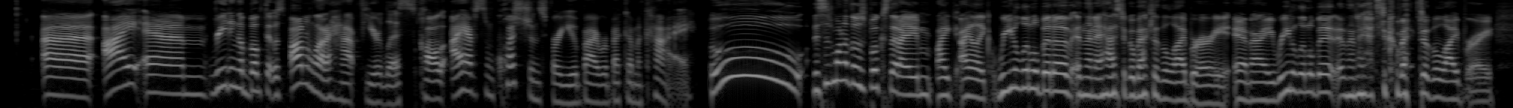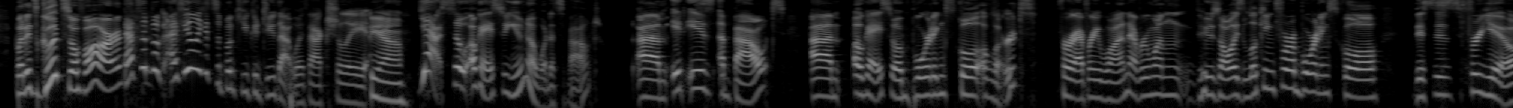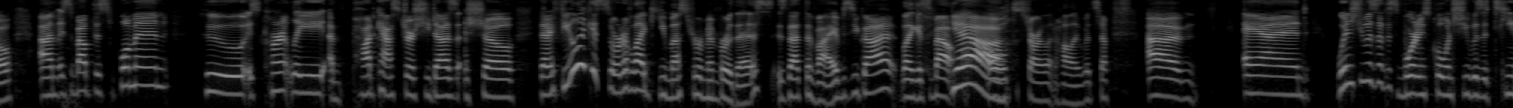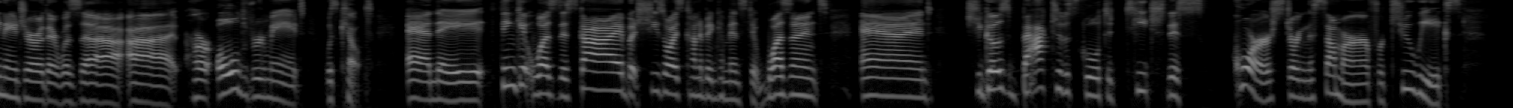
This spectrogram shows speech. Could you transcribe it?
uh, I am reading a book that was on a lot of half year lists called "I Have Some Questions for You" by Rebecca Makkai. Ooh, this is one of those books that I'm I, I like read a little bit of and then it has to go back to the library and I read a little bit and then it has to go back to the library. But it's good so far. That's a book. I feel like it's a book you could do that with. Actually, Yeah. Yeah. So okay. So you know what it's about. Um, it is about. Um, okay. So a boarding school alert for everyone. Everyone who's always looking for a boarding school. This is for you. Um, it's about this woman who is currently a podcaster. She does a show that I feel like is sort of like you must remember this. Is that the vibes you got? Like it's about Yeah. old starlet Hollywood stuff. Um, and when she was at this boarding school, when she was a teenager, there was a uh, her old roommate was killed, and they think it was this guy, but she's always kind of been convinced it wasn't. And she goes back to the school to teach this course during the summer for two weeks.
